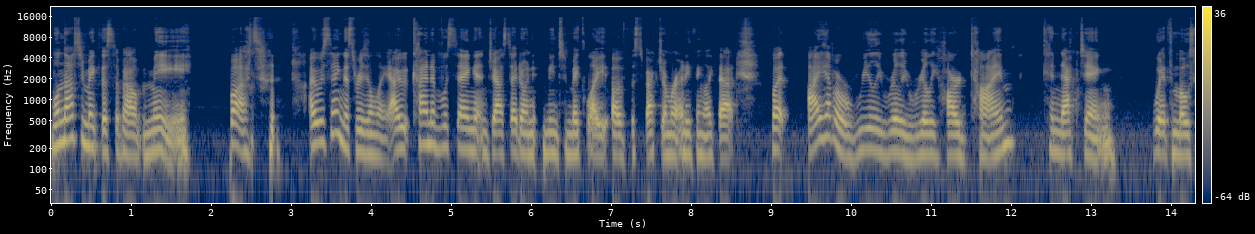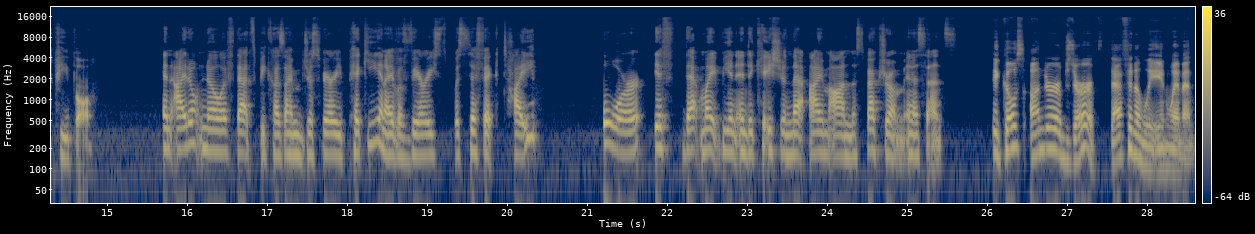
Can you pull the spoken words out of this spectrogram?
Well, not to make this about me, but I was saying this recently. I kind of was saying it in jest. I don't mean to make light of the spectrum or anything like that. But I have a really, really, really hard time connecting with most people. And I don't know if that's because I'm just very picky and I have a very specific type, or if that might be an indication that I'm on the spectrum in a sense. It goes underobserved definitely in women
